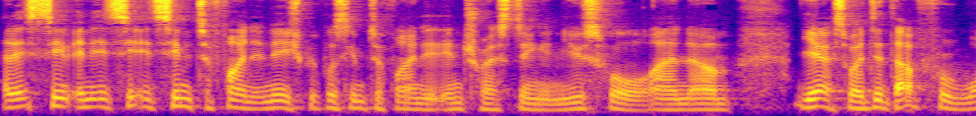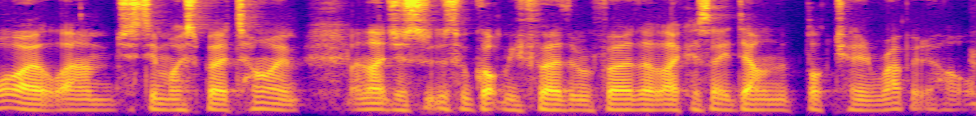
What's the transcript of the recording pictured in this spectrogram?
and it seemed, and it, it seemed to find a niche. People seemed to find it interesting and useful. And um, yeah, so I did that for a while um, just in my spare time. And that just sort of got me further and further, like I say, down the blockchain rabbit hole.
